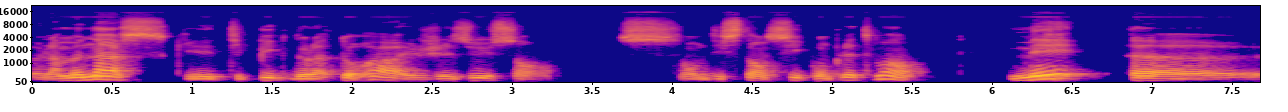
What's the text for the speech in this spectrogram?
la menace qui est typique de la Torah, et Jésus s'en distancie complètement. Mais euh,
